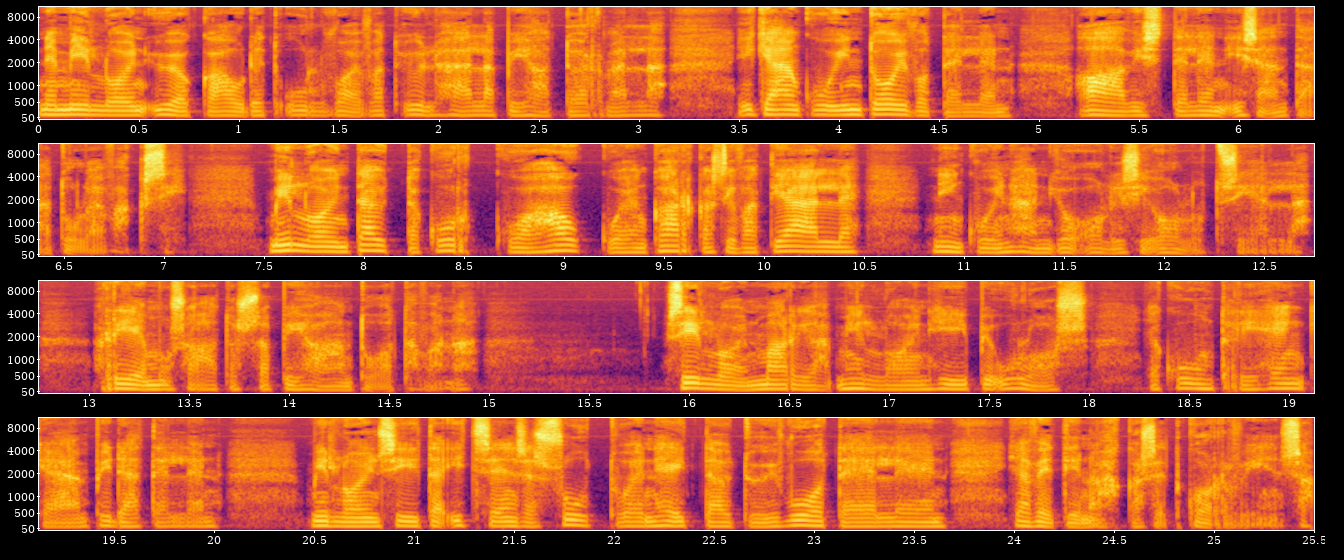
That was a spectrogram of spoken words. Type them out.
Ne milloin yökaudet ulvoivat ylhäällä pihatörmällä, ikään kuin toivotellen, aavistellen isäntää tulevaksi. Milloin täyttä kurkkua haukkuen karkasivat jäälle, niin kuin hän jo olisi ollut siellä, riemusaatossa pihaan tuotavana – Silloin Maria milloin hiipi ulos ja kuunteli henkeään pidätellen, milloin siitä itseensä suuttuen heittäytyi vuoteelleen ja veti nahkaset korviinsa,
